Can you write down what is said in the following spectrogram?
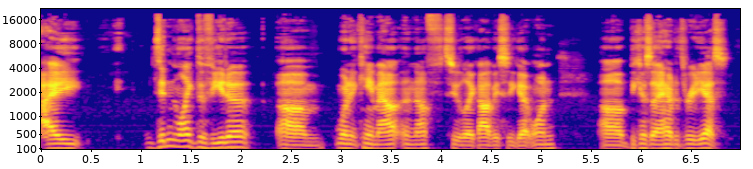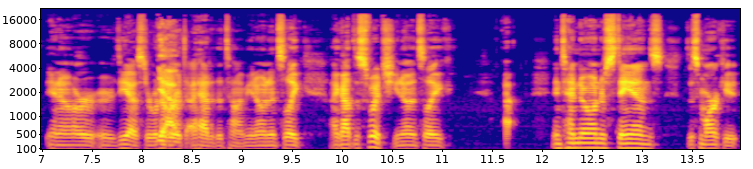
I didn't like the Vita um, when it came out enough to like obviously get one uh, because I had a 3DS, you know, or, or DS or whatever Yeah. I had at the time, you know, and it's like I got the Switch, you know, it's like I, Nintendo understands this market.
